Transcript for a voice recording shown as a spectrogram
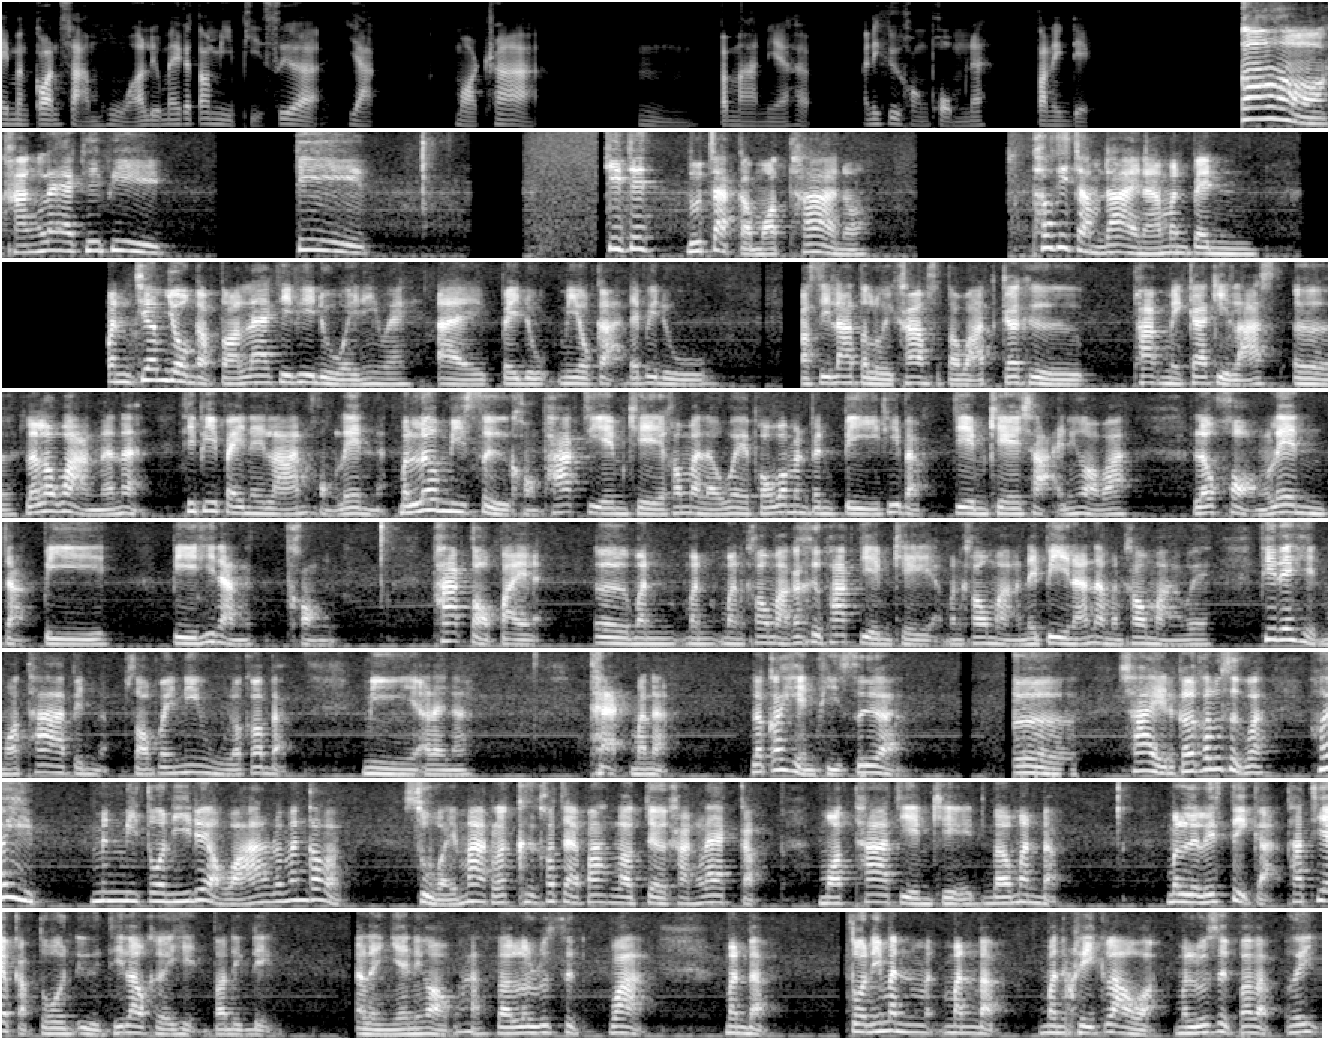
อ้มังกรสามหัว หรือไม่ก็ต้องมีผีเสื้อยักษ์มอทราอืม ประมาณเนี้ยครับ อันนี้คือของผมนะ ตอนเด็กก็ครั้งแรกที่พี่ที่ที่ได้รู้จักกับมอสท่าเนาะเท่าที่จำได้นะ มันเป็น มันเชื่อมโยงกับตอนแรกที่พี่ดูไอ้นี่ไว้ไอไปดูมีโอกาสได้ไปดูกอซิล่าตะลุยข้ามศตวรรษก็คือภาคเมกากิลัสเออ แล้วระหว่างนั้นน่ะ ที่พี่ไปในร้านของเล่นน่ะมันเริ่มมีสื่อของภาค GMK เข้ามาแล้วเว้ยเพราะว่ามันเป็นปีที่แบบ GMK ฉายนึกออกปะแล้วของเล่นจากปีปีที่หนังของภาคต่อไปอะเออมันมันมันเข้ามาก็คือภาค GMK อะมันเข้ามาในปีนั้นอะมันเข้ามาเว้ยพี่ได้เห็นมอทราเป็นแบบ soft vinyl แล้วก็แบบมีอะไรนะ tag มันอะ แล้วก็เห็นผีเสื้อ เออ ใช่แล้วก็รู้สึกว่า เฮ้ย มันมีตัวนี้ด้วยเหรอวะ แล้วมันก็แบบ สวยมากแล้วคือเข้าใจปะเราเจอครั้งแรกกับมอทรา GMK แล้วมันแบบมัน realistic อะถ้าเทียบกับตัวอื่นที่เราเคยเห็นตอนเด็กๆ อะไรเงี้ยนึกออกปะแล้วเรารู้สึกว่ามันแบบตัวนี้มันมันแบบมันคลิกเราอะมันรู้สึกว่าแบบเฮ้ย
